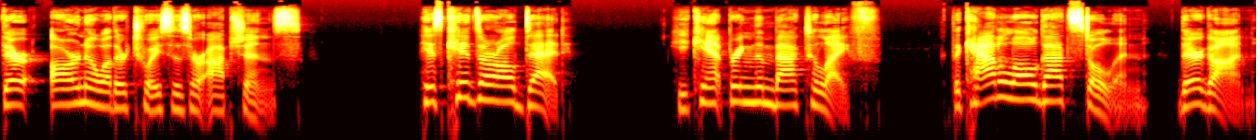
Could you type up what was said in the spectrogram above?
there are no other choices or options. His kids are all dead. He can't bring them back to life. The cattle all got stolen. They're gone.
